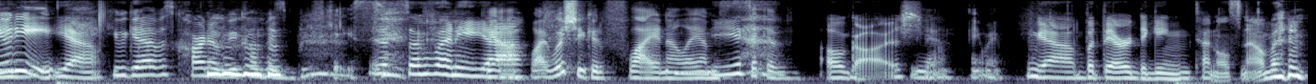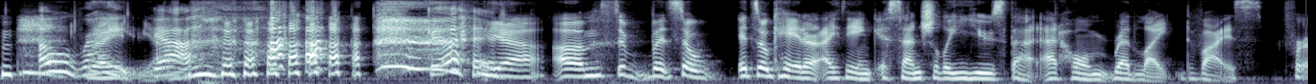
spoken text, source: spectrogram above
Judy. Yeah. He would get out of his car and it would become his briefcase. That's so funny. Yeah. Well, I wish you could fly in LA. I'm Yeah. sick of. Oh gosh. Yeah. Anyway. Yeah, but they're digging tunnels now. But Oh, right. Yeah. Good. Yeah. Um. So, but so it's okay to, I think, essentially use that at-home red light device for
